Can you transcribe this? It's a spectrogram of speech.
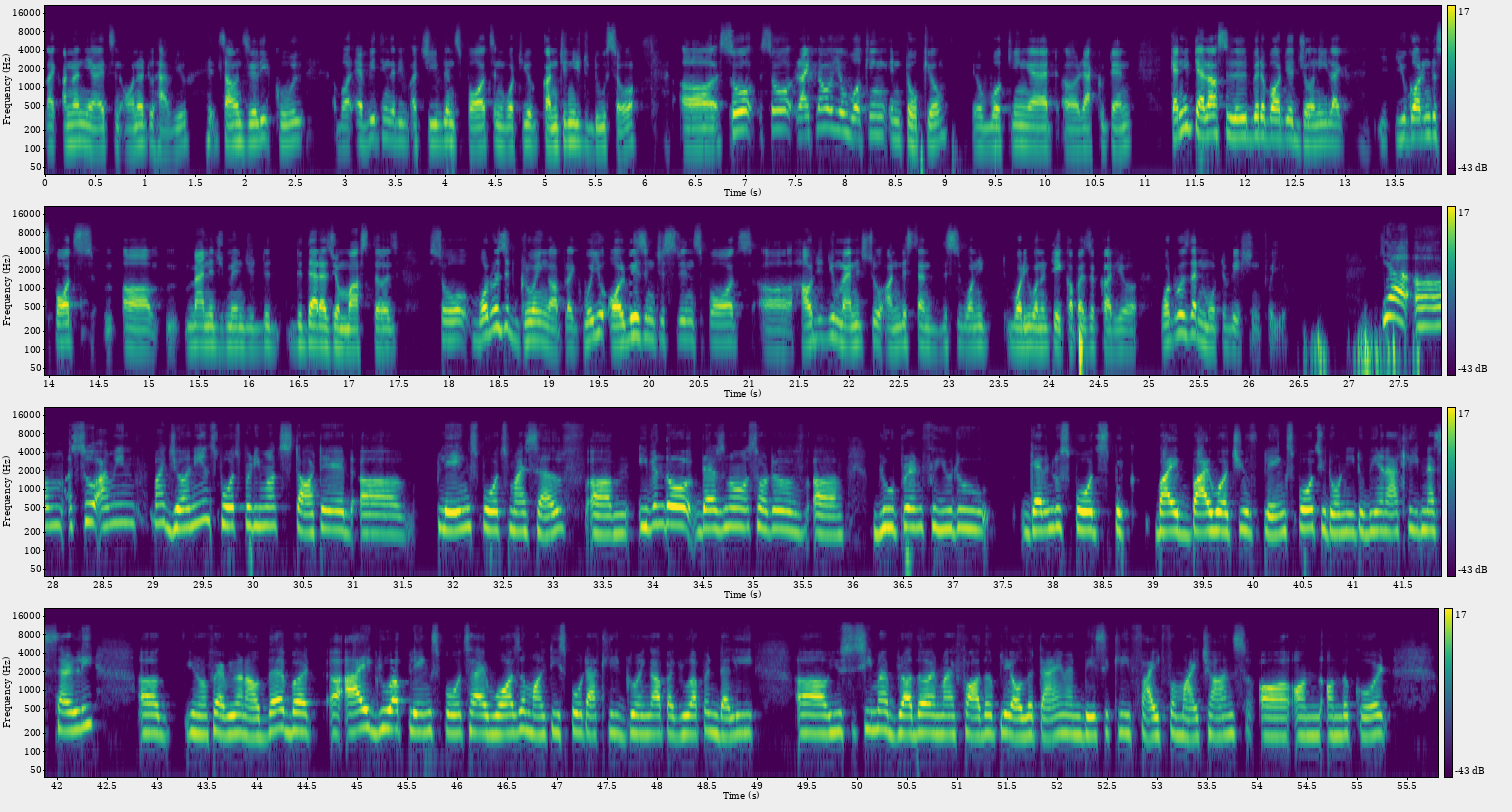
like Ananya, it's an honor to have you. It sounds really cool about everything that you've achieved in sports and what you continue to do so. Uh, so, so right now you're working in Tokyo. You're working at uh, Rakuten. Can you tell us a little bit about your journey? Like you got into sports uh, management. You did did that as your masters. So, what was it growing up? Like, were you always interested in sports? Uh, how did you manage to understand this is what you, what you want to take up as a career? What was that motivation for you? Yeah, um, so I mean, my journey in sports pretty much started uh, playing sports myself. Um, even though there's no sort of um, blueprint for you to get into sports by by virtue of playing sports, you don't need to be an athlete necessarily uh, you know, for everyone out there. But uh, I grew up playing sports. I was a multi-sport athlete growing up. I grew up in Delhi. Uh, used to see my brother and my father play all the time and basically fight for my chance uh, on on the court,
